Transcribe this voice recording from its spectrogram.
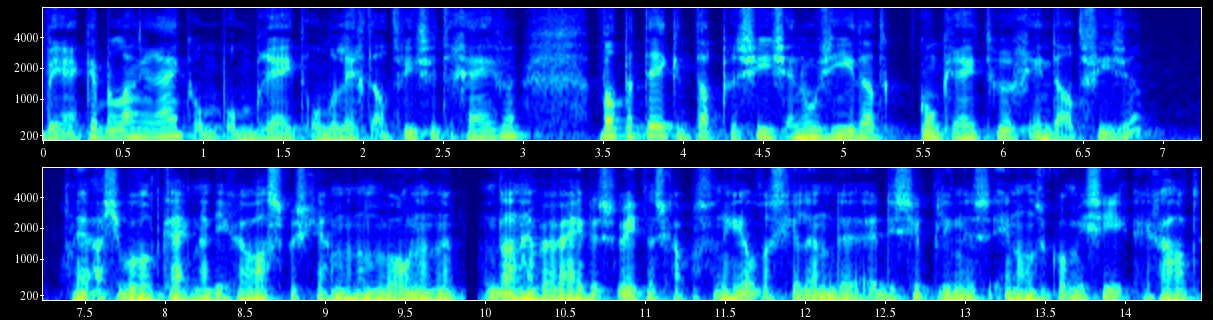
werken belangrijk om, om breed onderlegde adviezen te geven. Wat betekent dat precies en hoe zie je dat concreet terug in de adviezen? Ja, als je bijvoorbeeld kijkt naar die gewasbescherming van omwonenden, dan hebben wij dus wetenschappers van heel verschillende disciplines in onze commissie gehad.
